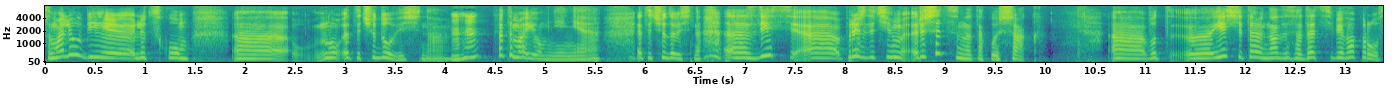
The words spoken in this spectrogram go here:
самолюбии людском. Ну, это чудовищно. Это мое мнение. Это чудовищно. Здесь, прежде чем решиться на такой шаг, вот э, я считаю, надо задать себе вопрос,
